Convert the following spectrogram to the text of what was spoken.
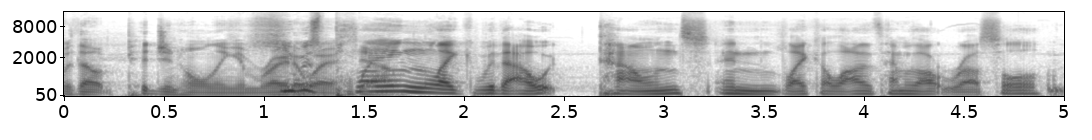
without pigeonholing him right he was away. playing like without Towns and like a lot of time without Russell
